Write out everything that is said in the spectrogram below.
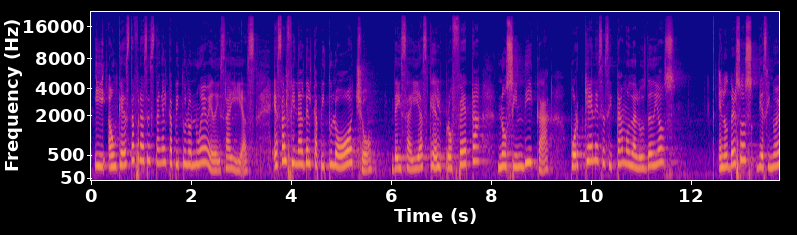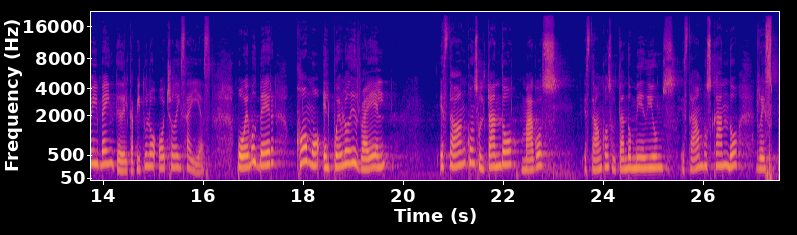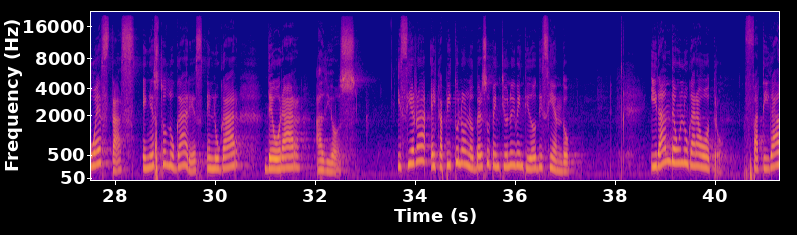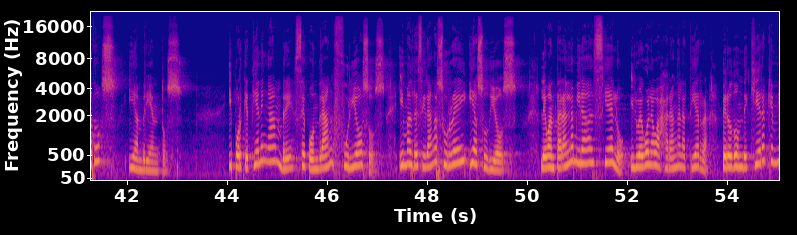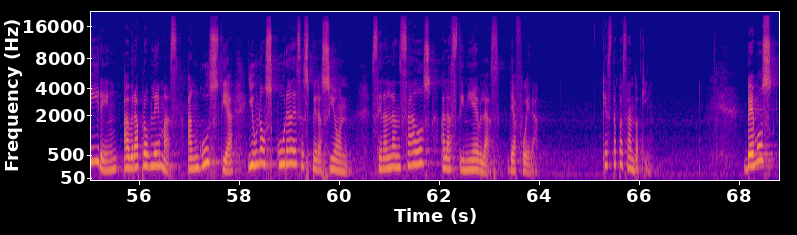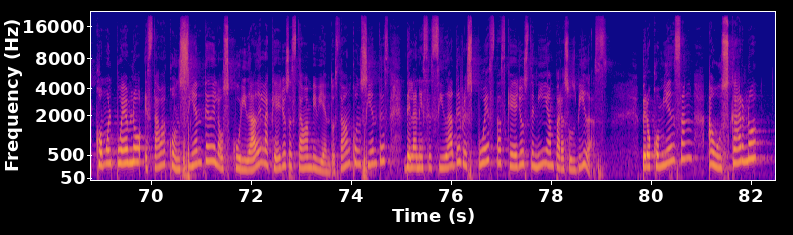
Y aunque esta frase está en el capítulo 9 de Isaías, es al final del capítulo 8 de Isaías que el profeta nos indica por qué necesitamos la luz de Dios. En los versos 19 y 20 del capítulo 8 de Isaías, podemos ver cómo el pueblo de Israel estaban consultando magos, estaban consultando mediums, estaban buscando respuestas en estos lugares en lugar de orar a Dios. Y cierra el capítulo en los versos 21 y 22 diciendo, irán de un lugar a otro, fatigados y hambrientos. Y porque tienen hambre, se pondrán furiosos y maldecirán a su rey y a su Dios. Levantarán la mirada al cielo y luego la bajarán a la tierra, pero donde quiera que miren habrá problemas angustia y una oscura desesperación. Serán lanzados a las tinieblas de afuera. ¿Qué está pasando aquí? Vemos cómo el pueblo estaba consciente de la oscuridad en la que ellos estaban viviendo, estaban conscientes de la necesidad de respuestas que ellos tenían para sus vidas, pero comienzan a buscarlo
